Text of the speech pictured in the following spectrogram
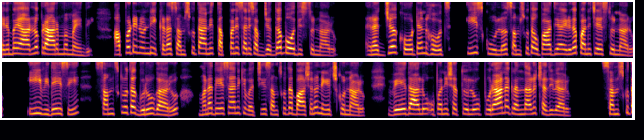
ఎనభై ఆరులో ప్రారంభమైంది. అప్పటి నుండి ఇక్కడ సంస్కృతాన్ని తప్పనిసరి సబ్జెక్ట్గా బోధిస్తున్నారు. రజ్జ కోటన్ హోట్స్ ఈ స్కూల్లో సంస్కృత ఉపాధ్యాయుడిగా పనిచేస్తున్నారు. ఈ విదేశీ సంస్కృత గురువుగారు మన దేశానికి వచ్చి సంస్కృత భాషను నేర్చుకున్నారు. వేదాలు ఉపనిషత్తులు పురాణ గ్రంథాలు చదివారు. సంస్కృత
